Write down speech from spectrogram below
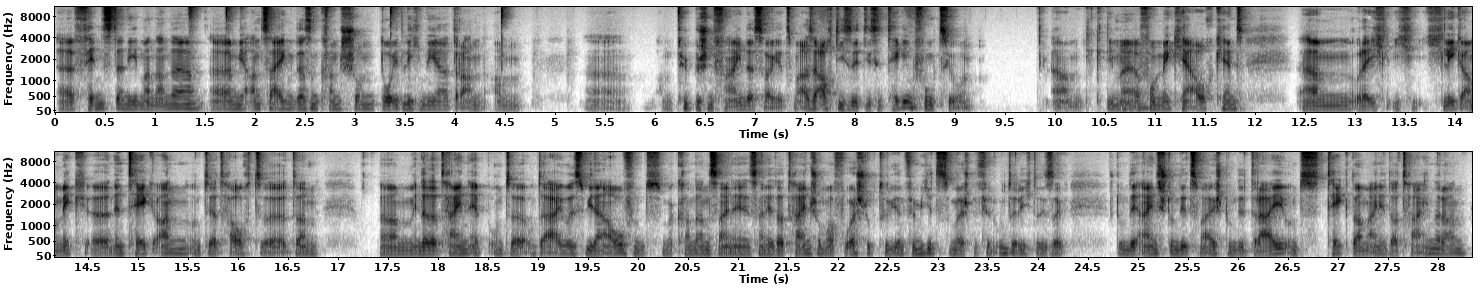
äh, Fenster nebeneinander äh, mir anzeigen lassen kann, schon deutlich näher dran am, äh, am typischen Finder, sage ich jetzt mal. Also auch diese, diese Tagging-Funktion, ähm, die, die man ja mhm. vom Mac her auch kennt. Ähm, oder ich, ich, ich lege am Mac äh, einen Tag an und der taucht äh, dann ähm, in der Dateien-App unter, unter iOS wieder auf und man kann dann seine, seine Dateien schon mal vorstrukturieren. Für mich jetzt zum Beispiel für den Unterricht, dass ich sage, Stunde 1, Stunde 2, Stunde 3 und tag da meine Dateien ran.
